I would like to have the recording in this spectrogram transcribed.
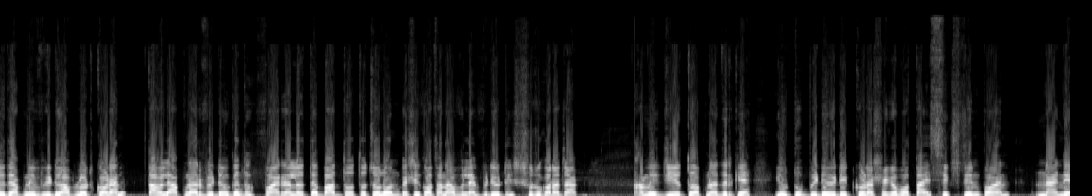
যদি আপনি ভিডিও আপলোড করেন, তাহলে আপনার ভিডিও কিন্তু ভাইরাল হতে বাধ্য। তো চলুন, বেশি কথা না বলে ভিডিওটি শুরু করা যাক। আমি যেহেতু আপনাদেরকে ইউটিউব ভিডিও এডিট করা শেখাবো, তাই সিক্সটিন পয়েন্ট নাইনে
